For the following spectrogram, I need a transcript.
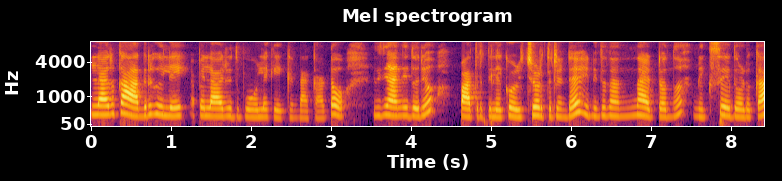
എല്ലാവർക്കും ആഗ്രഹമില്ലേ? അപ്പോൾ എല്ലാവരും ഇതുപോലെ കേക്ക് ഉണ്ടാക്കാം കേട്ടോ ഇത് ഞാനിതൊരു പാത്രത്തിലേക്ക് ഒഴിച്ചു കൊടുത്തിട്ടുണ്ട്. ഇനി ഇത് നന്നായിട്ടൊന്ന് മിക്സ് ചെയ്ത് കൊടുക്കുക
